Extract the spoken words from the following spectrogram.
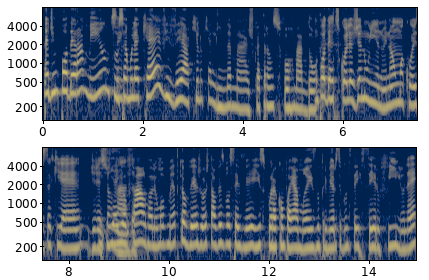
né, de empoderamento. Sim. Se a mulher quer viver aquilo que é lindo, é mágico, é transformador. Um poder de escolha genuíno e não uma coisa que é E direcionada. aí eu falo, Paulinho, o movimento que eu vejo hoje, talvez você vê isso por acompanhar mães no primeiro, segundo, terceiro filho, né?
